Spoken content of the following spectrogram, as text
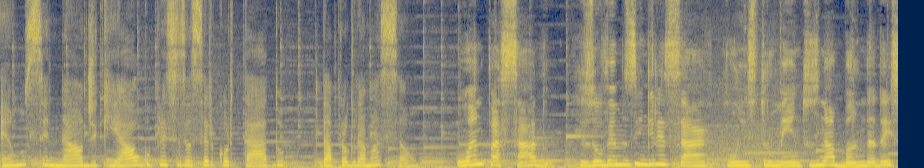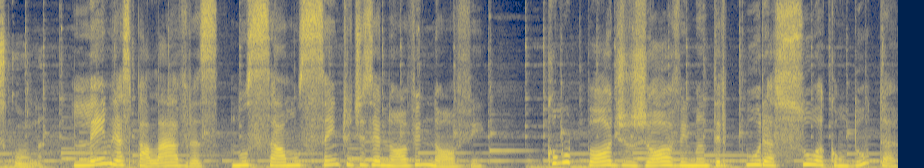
é um sinal de que algo precisa ser cortado da programação. O ano passado, resolvemos ingressar com instrumentos na banda da escola. Lembre as palavras no Salmo 119, 9. Como pode o jovem manter pura a sua conduta?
